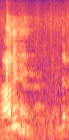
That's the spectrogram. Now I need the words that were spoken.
हाँ। नहीं अंदर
